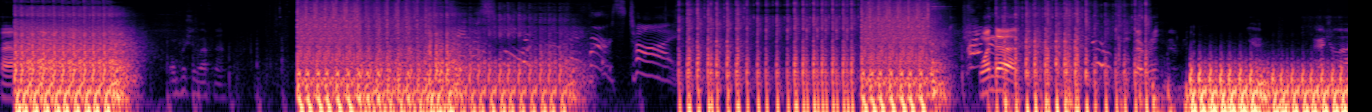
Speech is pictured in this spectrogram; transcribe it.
Alright, I'm, I'm pushing left now. First time. One the uh, cover me. Yeah. I, you, I,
